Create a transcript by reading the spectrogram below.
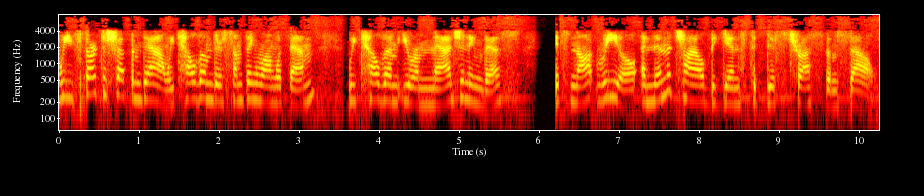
We start to shut them down. We tell them there's something wrong with them. We tell them you're imagining this. It's not real, and then the child begins to distrust themselves.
